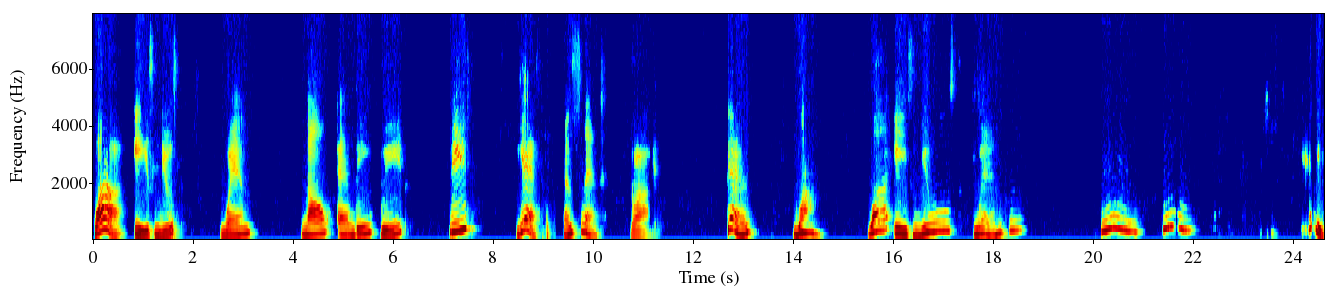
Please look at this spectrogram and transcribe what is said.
华 is used when noun ending with with yes consonant. Right. Then why why is used when hmm, hmm. Okay,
